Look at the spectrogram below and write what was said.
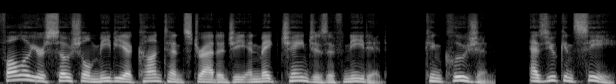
Follow your social media content strategy and make changes if needed. Conclusion As you can see,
